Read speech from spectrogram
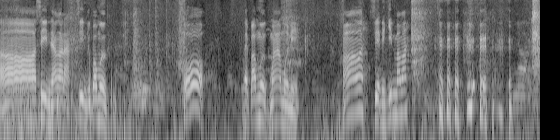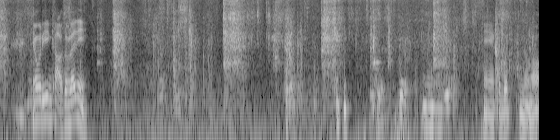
อ่าสิ้นยังอะนะสิ้นคือปลาหมึก โอ้ได้ปลาหมึกมามือนี่อ๋อเสียดให้กินมามา ยังไม่ได้กินข้าวสำไรนี่ แหมกระเบิดหนูเนาะ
